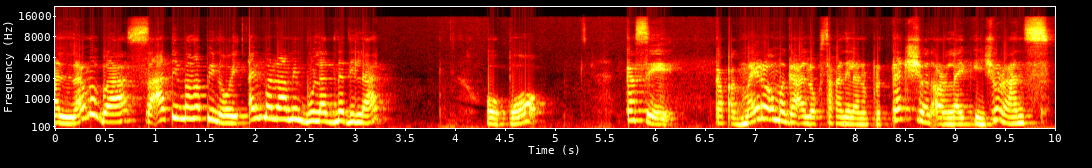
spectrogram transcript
Alam mo ba, sa ating mga Pinoy ay maraming bulag na dilat? Opo. Kasi, kapag mayroong mag-aalok sa kanila ng protection or life insurance,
